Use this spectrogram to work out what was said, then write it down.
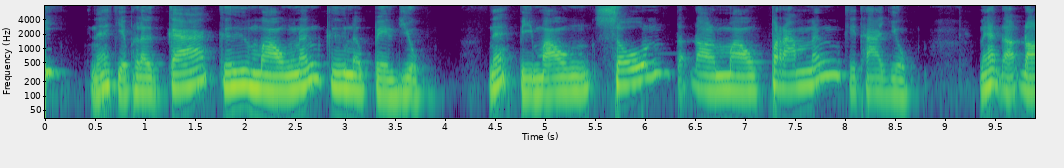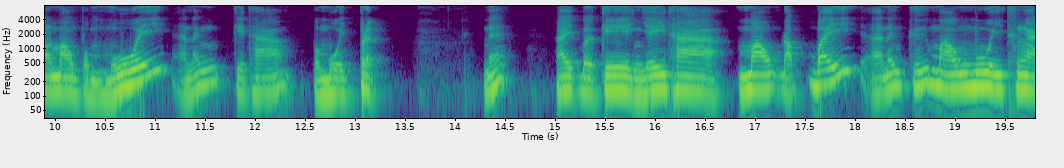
3ណាជាផ្លូវការគឺម៉ោងហ្នឹងគឺនៅពេលយប់ ណាពីម៉ោង0ទៅដល់ម៉ោង5ហ្នឹងគេថាយប់ណាដល់ដល់ម៉ោង6អាហ្នឹងគេថា6ព្រឹកណាហើយបើគេនិយាយថាម៉ោង13អាហ្នឹងគឺម៉ោង1ថ្ងៃ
